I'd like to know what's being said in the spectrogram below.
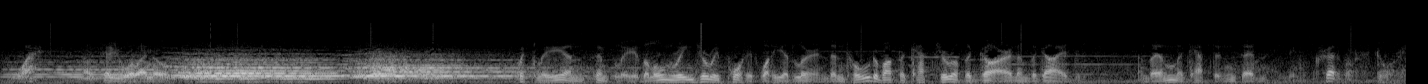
What? I'll tell you all I know. Quickly and simply, the Lone Ranger reported what he had learned and told about the capture of the guard and the guide. And then the captain said, Incredible story.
